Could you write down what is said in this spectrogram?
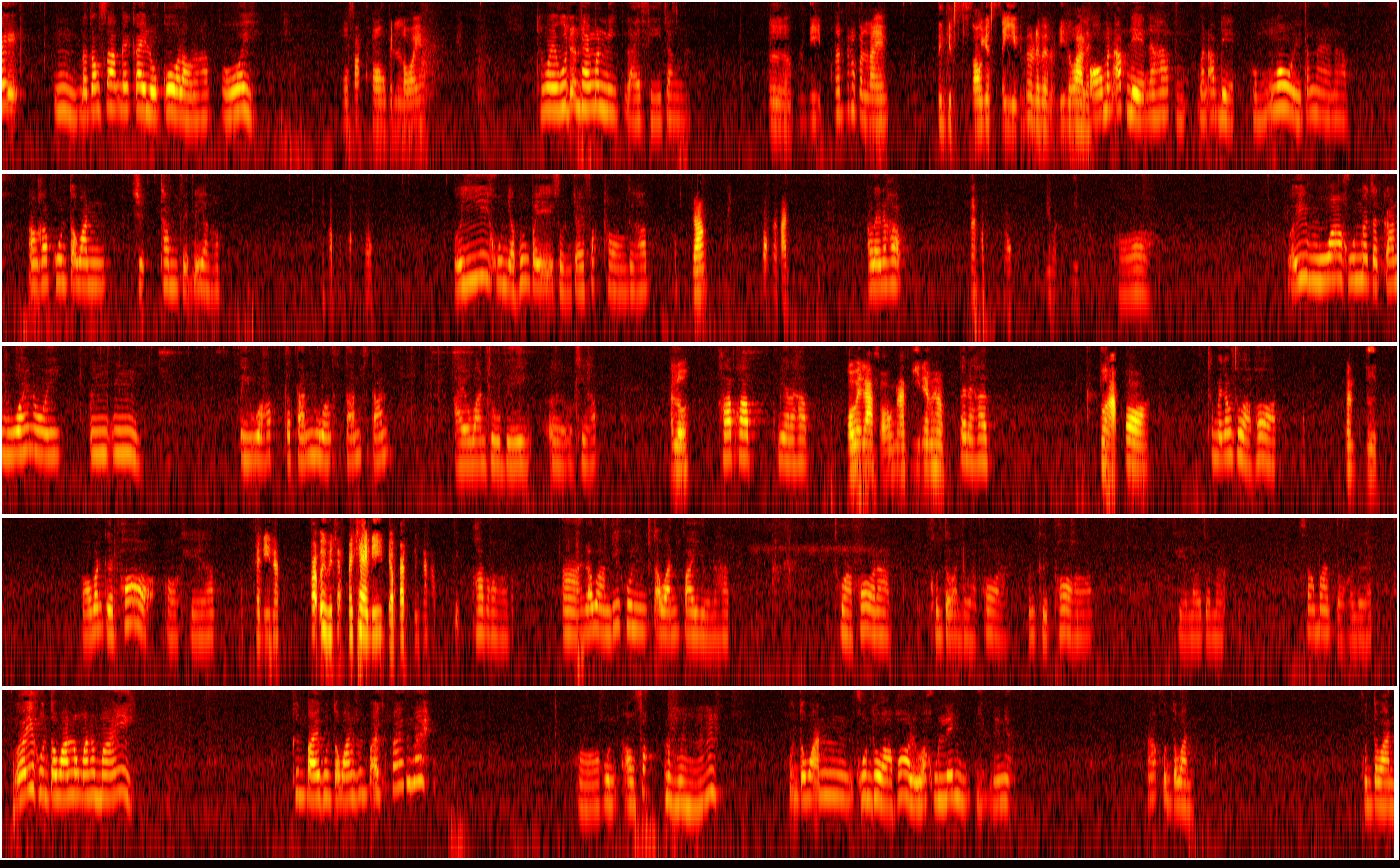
อืม เราต้องสร้างใกล้ๆโลโก้เรานะครับ โอ้ยโมฟักทองเป็นร้อยอะทำไมวูดเดนแทงมันมีหลายสีจังเออ มันมีมันไม่รู้เป็นอะไรหนึ่งจุดสองจุดสี่ไม่รู้อะไรแบบนี้หรือว่าอะไรอ๋อ มันอัปเดตนะครับผมมันอัปเดต ผมโง่อยู่ตั้งนานนะครับ เอาครับ คุณตะวันชทำเสร็จหรือยังครับ นะครับฟักทองเอ้ย คุณอย่าเพิ่งไปสนใจฟักทองสิครับ ยังฟักกันอะไรนะครับนะครับต้องที่มันเกิด อ๋อ เฮ้ยวัวคุณมาจัดการวัวให้หน่อย อืมอืมตีวัวครับสตันวัวสตันสตัน I want to be เออโอเคครับ ฮัลโหล ครับครับมีอะไรครับ ขอเวลาสองนาทีได้ไหมครับ ไปไหนครับโทรหาพ่อ ทำไมต้องโทรหาพ่อครับมันเกิดอ๋อวันเกิดพ่อ โอเคครับ แค่นี้นะแป๊บเอ้ยไม่ใช่ไม่แค่นี้ เดี๋ยวแป๊บนึงนะครับ ปิดครับครับครับ อ่า ระหว่างที่คุณตะวันไปอยู่นะครับโทรหาพ่อนะครับ คุณตะวันโทรหาพ่อนะมันเกิดพ่อเขาครับโอเคเราจะมาสร้างบ้านต่อกันเลยครับเฮ้ยคุณตะวันลงมาทำไม ขึ้นไปคุณตะวันขึ้นไปขึ้นไปขึ้นไปอ๋อคุณเอาฟักหือคุณตะวันคุณโทรหาพ่อหรือว่าคุณเล่นอีกนะเนี่ยฮะคุณตะวัน คุณตะวัน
